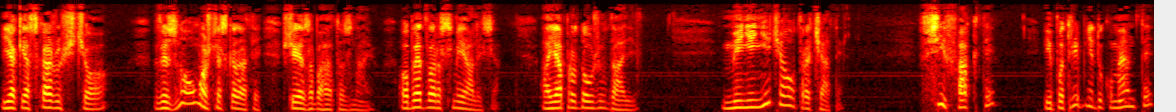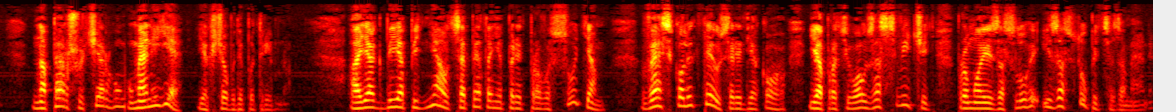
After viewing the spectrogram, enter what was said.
Як я скажу що, ви знову можете сказати, що я забагато знаю. Обидва розсміялися, а я продовжив далі. Мені нічого втрачати. Всі факти і потрібні документи на першу чергу у мене є, якщо буде потрібно. А якби я підняв це питання перед правосуддям, весь колектив, серед якого я працював, засвідчить про мої заслуги і заступиться за мене.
